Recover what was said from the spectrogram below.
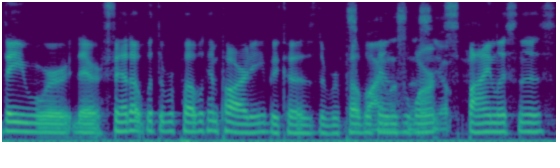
they were they're fed up with the Republican Party because the Republicans weren't yep. spinelessness,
